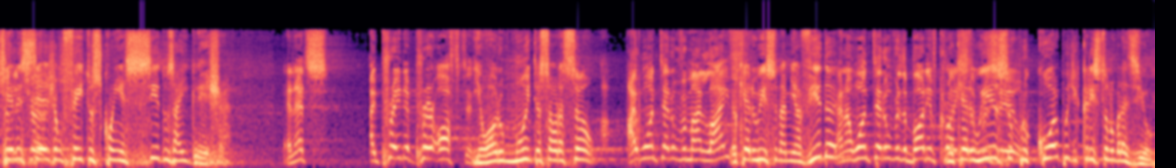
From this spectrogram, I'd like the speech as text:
que eles sejam feitos conhecidos à igreja. E eu oro muito essa oração. I want that over my life, Eu quero isso na minha vida. and I want that over the body of Eu quero isso para o corpo de Cristo no Brasil.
